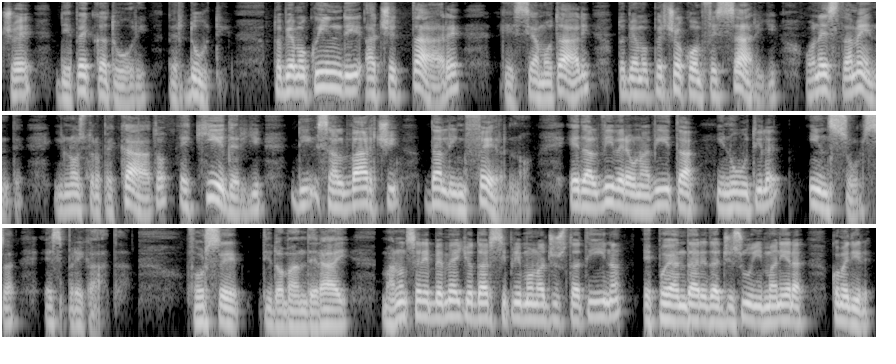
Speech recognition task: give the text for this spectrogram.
cioè dei peccatori perduti. Dobbiamo quindi accettare che siamo tali, dobbiamo perciò confessargli onestamente il nostro peccato e chiedergli di salvarci dall'inferno e dal vivere una vita inutile, insulsa e sprecata. Forse ti domanderai, ma non sarebbe meglio darsi prima una giustatina e poi andare da Gesù in maniera, come dire,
